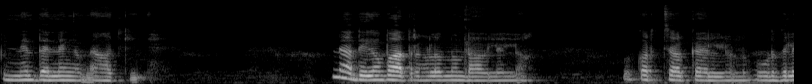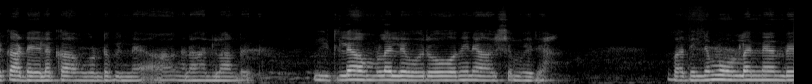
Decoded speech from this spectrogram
പിന്നെ ഇതന്നെ അങ്ങനെ ആക്കി. പിന്നെ അധികം പാത്രങ്ങളൊന്നും ഉണ്ടാവില്ലല്ലോ. കുറച്ച് ആൾക്കാരല്ലേ ഉള്ളൂ. കൂടുതൽ കടയിലൊക്കെ ആവുകൊണ്ട് പിന്നെ അങ്ങനെ അല്ലാണ്ട് വീട്ടിലാവുമ്പോഴല്ലേ ഓരോന്നിനും ആവശ്യം വരിക. അപ്പം അതിന്റെ മുകളിൽ തന്നെ ഉണ്ട്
